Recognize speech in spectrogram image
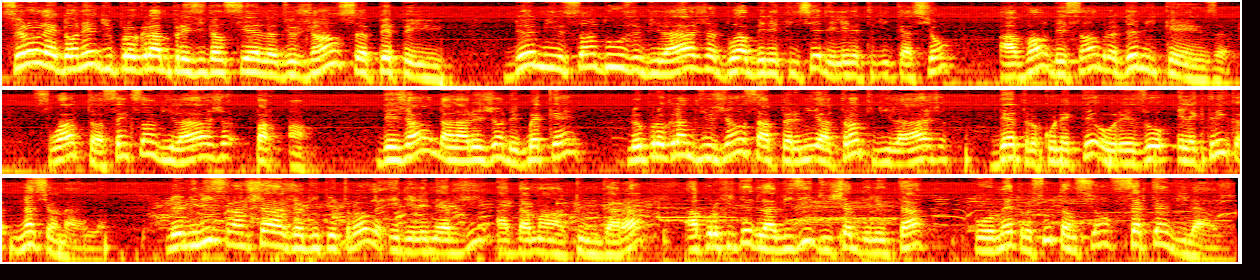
Selon les données du programme présidentiel d'urgence PPU, 2112 villages doivent bénéficier de l'électrification avant décembre 2015 soit 500 villages par an. Déjà, dans la région de Gbeke, le programme d'urgence a permis à 30 villages d'être connectés au réseau électrique national. Le ministre en charge du pétrole et de l'énergie, Adama Tungara, a profité de la visite du chef de l'État pour mettre sous tension certains villages.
